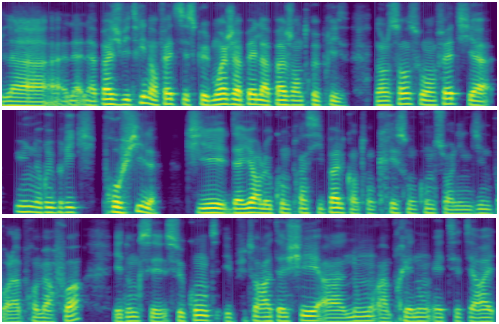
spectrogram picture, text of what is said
la page vitrine, en fait, c'est ce que moi j'appelle la page entreprise. Dans le sens où, en fait, il y a une rubrique profil qui est d'ailleurs le compte principal quand on crée son compte sur LinkedIn pour la première fois et donc ce compte est plutôt rattaché à un nom, un prénom et cetera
